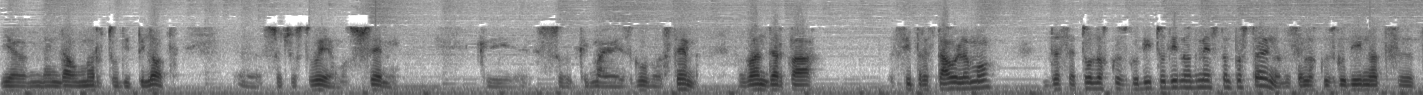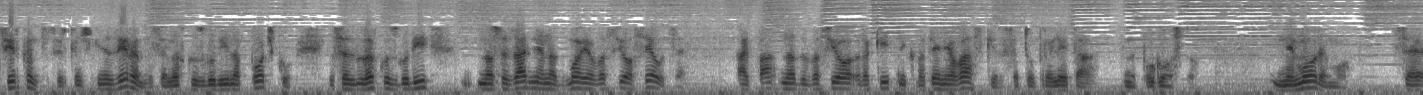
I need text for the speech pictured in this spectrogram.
je menda umrl tudi pilot. sočustvujemo s vsemi, ki, so, ki imajo izgubo s tem, vendar pa si predstavljamo, da se to lahko zgodi tudi nad mestom postojno, da se lahko zgodi nad eh, crkvem, crkvenškim jezerem, da se lahko zgodi na počku, da se lahko zgodi na vse zadnje nad mojo vasjo Sevce ali pa nad vasjo Rakitnik Matenja Vas, kjer se to preleta pogosto. Ne moremo se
